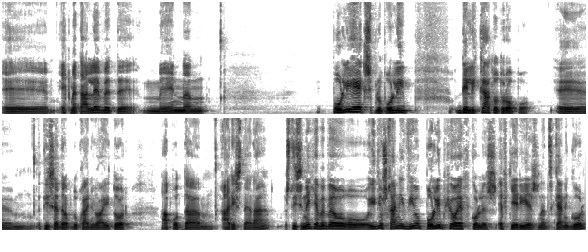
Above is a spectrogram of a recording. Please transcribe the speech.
ε, εκμεταλλεύεται με έναν πολύ έξυπνο, πολύ το τρόπο ε, τη σέντρα που του κάνει ο Αϊτόρ από τα αριστερά. Στη συνέχεια βέβαια ο ίδιος χάνει δύο πολύ πιο εύκολες ευκαιρίες να τις κάνει γκολ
